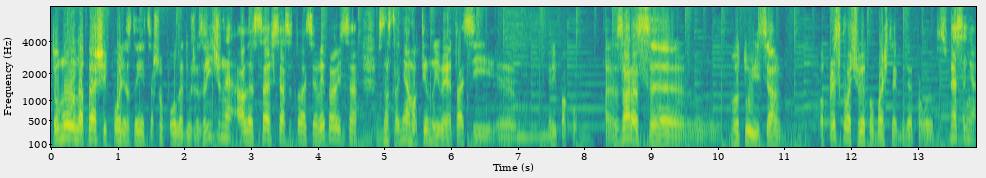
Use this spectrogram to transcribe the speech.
Тому на перший погляд здається, що поле дуже зріджене, але це вся ситуація виправиться з настанням активної вегетації е, ріпаку. Е, Зараз е, готується оприскувач, ви побачите, як буде проводитись внесення.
